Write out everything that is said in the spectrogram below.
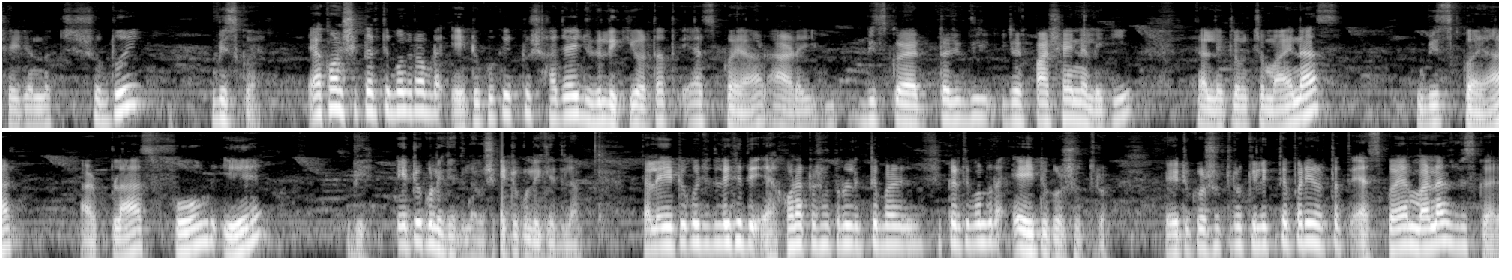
সেই জন্য হচ্ছে শুধুই বি স্কোয়ার এখন শিক্ষার্থী বন্ধুরা, আমরা এইটুকুকে একটু সাজাই, যদি লিখি, অর্থাৎ এ স্কোয়ার আর এই বি স্কোয়ারটা যদি এটার পাশাই না লিখি, তাহলে লিখলাম হচ্ছে মাইনাস বি স্কোয়ার আর প্লাস ফোর এ বি এইটুকু লিখে দিলাম, এটুকু লিখে দিলাম। তাহলে এইটুকু যদি লিখে দিই, এখন একটা সূত্র লিখতে পারি, শিক্ষার্থী বন্ধুরা এইটুকুর সূত্র। এইটুকুর সূত্র কি লিখতে পারি, অর্থাৎ square minus B square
